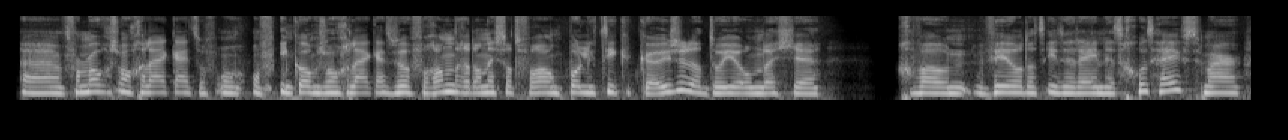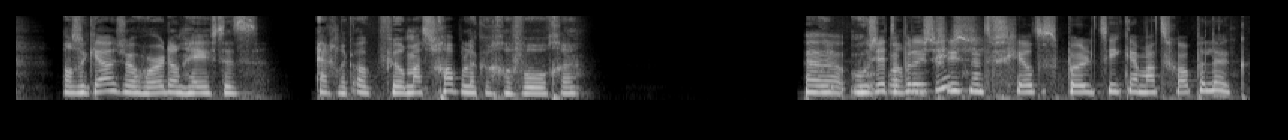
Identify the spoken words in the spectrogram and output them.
uh, vermogensongelijkheid of, of inkomensongelijkheid wil veranderen, dan is dat vooral een politieke keuze. Dat doe je omdat je gewoon wil dat iedereen het goed heeft. Maar als ik jou zo hoor, dan heeft het eigenlijk ook veel maatschappelijke gevolgen. Uh, hoe zit dat precies? met het verschil tussen politiek en maatschappelijk?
